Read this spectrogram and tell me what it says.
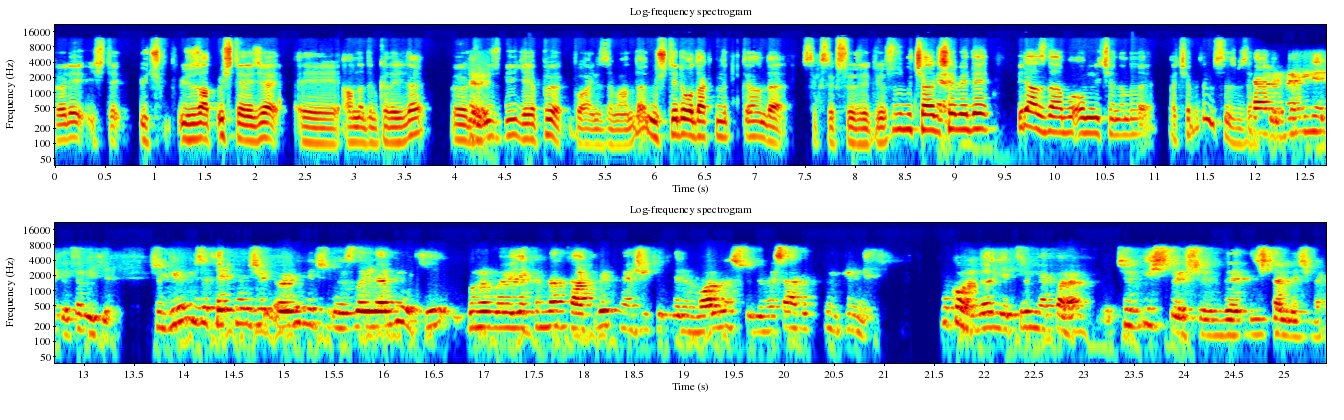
Böyle işte 360 derece e, anladığım kadarıyla ördüğünüz evet. bir yapı bu aynı zamanda. Müşteri odaklılıktan da sık sık söz ediyorsunuz. Bu çerçevede evet. biraz daha bu omnichannel'ı açabilir misiniz bize? Tabii, memnuniyetle tabii ki. Çünkü günümüzde teknoloji öyle bir hızla ilerliyor ki bunu böyle yakından takip etmeyen şirketlerin varlığını sürdürmesi artık mümkün değil. Bu konuda yatırım yaparak tüm iş süreçlerinde dijitalleşmek,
